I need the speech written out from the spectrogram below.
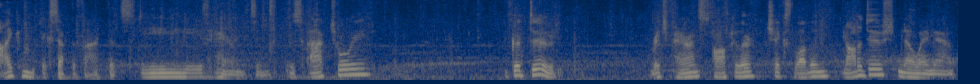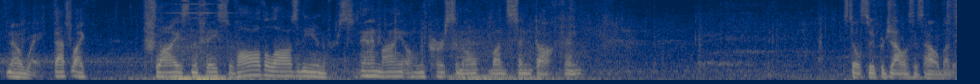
I can accept the fact that Steve Harrington is actually a good dude. Rich parents, popular, chicks love him. Not a douche? No way, man. No way. That, like, flies in the face of all the laws of the universe and my own personal Munson doctrine. Still super jealous as hell, buddy.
